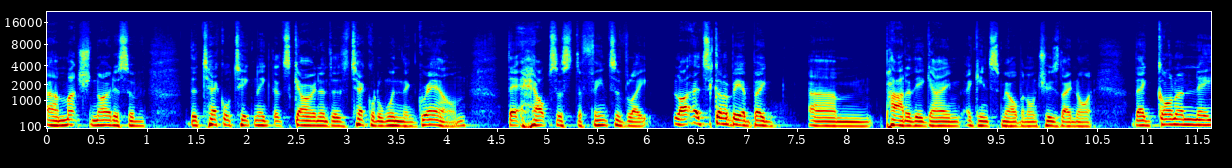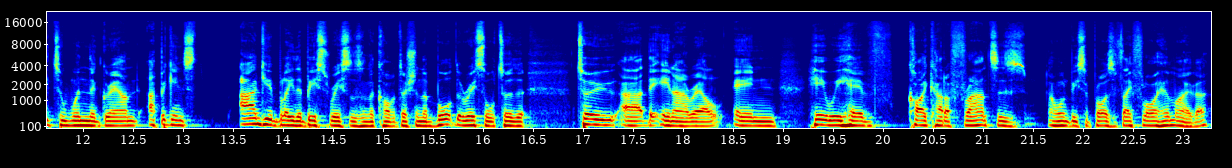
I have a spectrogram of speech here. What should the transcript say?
uh, much notice of the tackle technique that's going into the tackle to win the ground, that helps us defensively. Like it's going to be a big um, part of their game against Melbourne on Tuesday night. They're gonna need to win the ground up against arguably the best wrestlers in the competition. They brought the wrestle to the to uh, the NRL, and here we have Kai Kara France's. I wouldn't be surprised if they fly him over.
